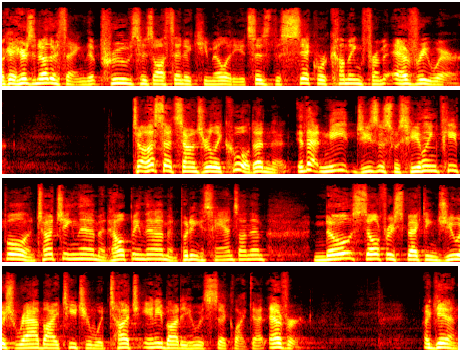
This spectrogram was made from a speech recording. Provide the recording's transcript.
Okay, here's another thing that proves his authentic humility. It says the sick were coming from everywhere. To us, that sounds really cool, doesn't it? Isn't that neat? Jesus was healing people and touching them and helping them and putting his hands on them. No self respecting Jewish rabbi teacher would touch anybody who was sick like that, ever. Again,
